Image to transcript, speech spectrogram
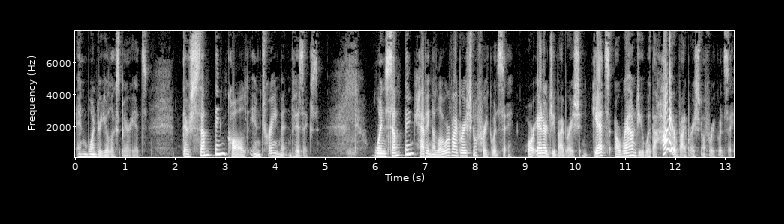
and wonder you'll experience. There's something called entrainment in physics. When something having a lower vibrational frequency or energy vibration gets around you with a higher vibrational frequency,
